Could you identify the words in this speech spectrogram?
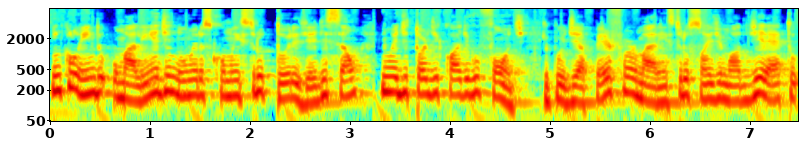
incluindo uma linha de números como instrutores de edição e um editor de código-fonte, que podia performar instruções de modo direto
